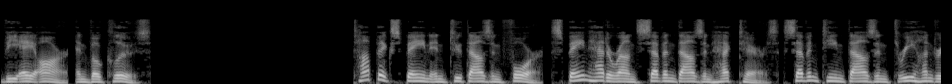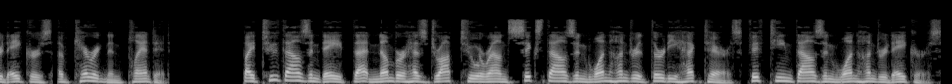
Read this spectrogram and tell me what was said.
VAR, and Vaucluse. Topic Spain In 2004, Spain had around 7,000 hectares 17,300 acres of Carignan planted. By 2008 that number has dropped to around 6,130 hectares 15,100 acres.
